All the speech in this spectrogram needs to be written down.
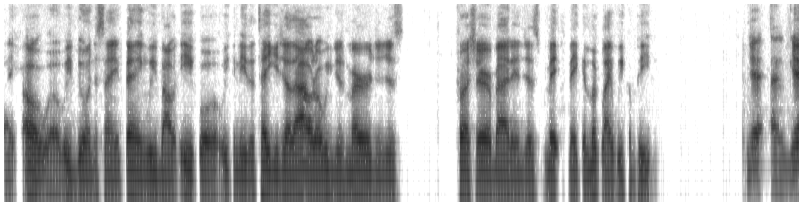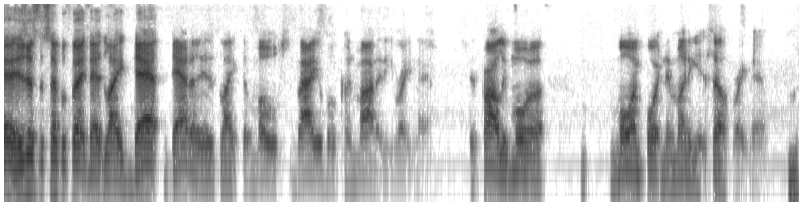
Like, oh well, we doing the same thing. We about equal. We can either take each other out or we can just merge and just crush everybody and just make make it look like we compete. Yeah, uh, yeah, it's just the simple fact that like that data is like the most valuable commodity right now. It's probably more more important than money itself right now.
